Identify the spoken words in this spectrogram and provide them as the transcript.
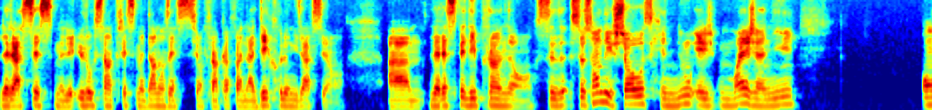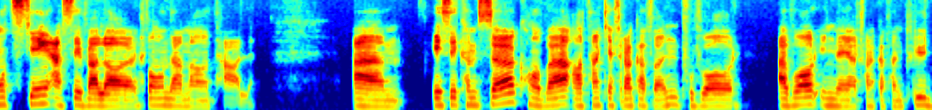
le racisme, le eurocentrisme dans nos institutions francophones, la décolonisation, euh, le respect des pronoms. Ce, sont des choses que nous, et moi et Janie, on tient à ces valeurs fondamentales. Euh, et c'est comme ça qu'on va, en tant que francophone, pouvoir avoir une meilleure francophone plus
